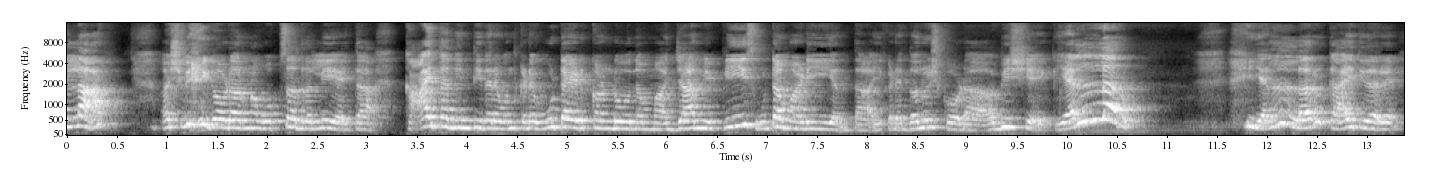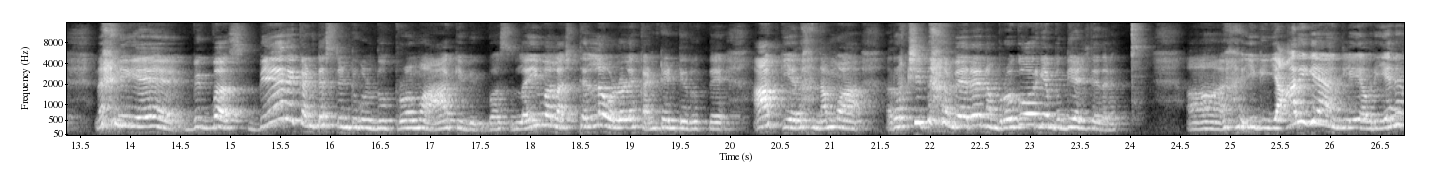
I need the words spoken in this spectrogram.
ಎಲ್ಲ ಅಶ್ವಿನಿ ಗೌಡ ಅವ್ರನ್ನ ಒಪ್ಸೋದ್ರಲ್ಲಿ, ಆಯ್ತಾ, ಕಾಯ್ತಾ ನಿಂತಿದ್ದಾರೆ. ಒಂದು ಕಡೆ ಊಟ ಇಟ್ಕೊಂಡು ನಮ್ಮ ಜಾನ್ವಿ ಪ್ಲೀಸ್ ಊಟ ಮಾಡಿ ಅಂತ ಈ ಕಡೆ ಧನುಷ್ ಗೌಡ, ಅಭಿಷೇಕ್ ಎಲ್ಲರೂ ಎಲ್ಲರೂ ಕಾಯ್ತಿದ್ದಾರೆ. ನನಗೆ ಬಿಗ್ ಬಾಸ್ ಬೇರೆ ಕಂಟೆಸ್ಟೆಂಟ್ಗಳದ್ದು ಪ್ರೋಮೋ ಹಾಕಿ ಬಿಗ್ ಬಾಸ್ ಲೈವಲ್ಲಿ ಅಷ್ಟೆಲ್ಲ ಒಳ್ಳೊಳ್ಳೆ ಕಂಟೆಂಟ್ ಇರುತ್ತೆ. ಹಾಕಿ ನಮ್ಮ ರಕ್ಷಿತಾ ಬೇರೆ ನಮ್ಮ ಅವ್ರಿಗೆ ಬುದ್ಧಿ ಹೇಳ್ತಾ ಇದ್ದಾರೆ. ಈಗ ಯಾರಿಗೆ ಆಗಲಿ ಅವ್ರು ಏನೇ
